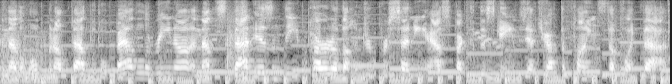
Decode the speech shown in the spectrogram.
And that'll open up that little battle arena, and that's that is indeed part of the 100%ing aspect of this game, yet you have to find stuff like that.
